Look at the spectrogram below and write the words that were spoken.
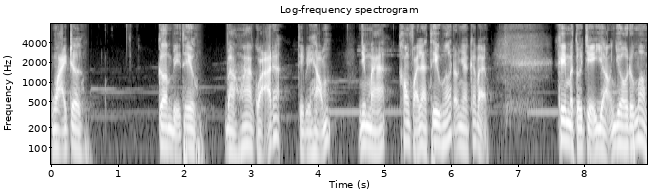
Ngoại trừ, Cơm bị thiêu Và hoa quả đó thì bị hỏng. Nhưng mà không phải là thiêu hết đâu nha các bạn. Khi mà tụi chị dọn vô đúng không?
